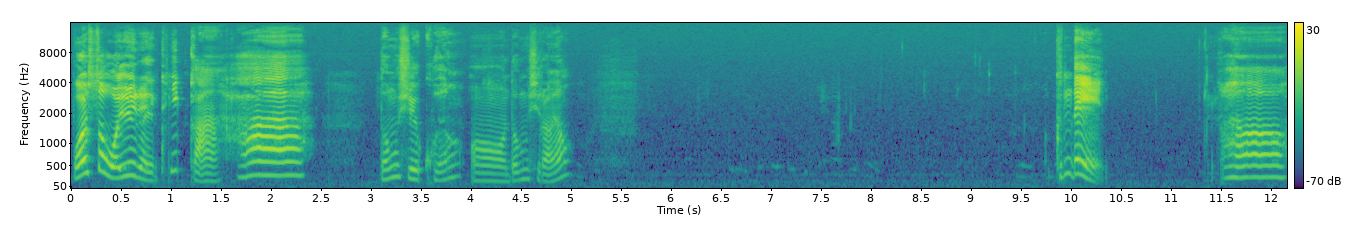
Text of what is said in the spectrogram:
벌써 월요일이네. 그니까 아 너무 싫고요. 어 너무 싫어요. 근데 아.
